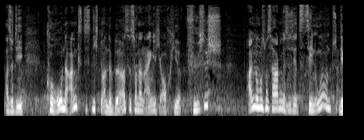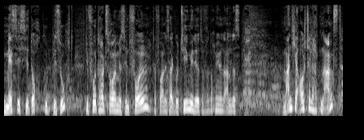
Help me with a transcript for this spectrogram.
Also die Corona-Angst ist nicht nur an der Börse, sondern eigentlich auch hier physisch. Einmal muss man sagen, es ist jetzt 10 Uhr und die Messe ist hier doch gut besucht. Die Vortragsräume sind voll. Da vorne ist Agotimi, da vorne noch jemand anderes. Manche Aussteller hatten Angst,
